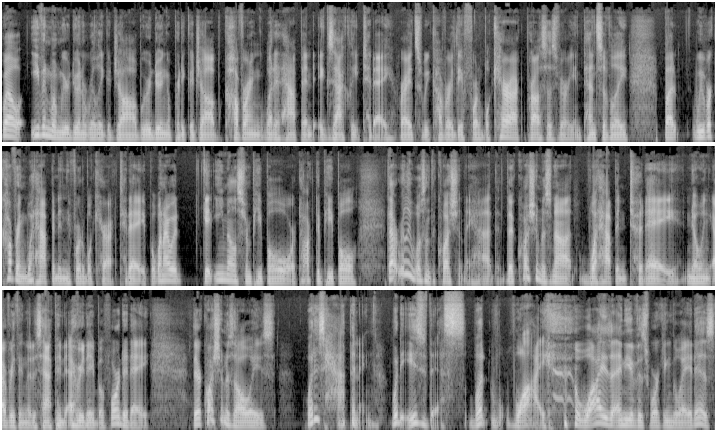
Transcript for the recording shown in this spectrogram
well, even when we were doing a really good job, we were doing a pretty good job covering what had happened exactly today, right? So we covered the Affordable Care Act process very intensively, but we were covering what happened in the Affordable Care Act today. But when I would get emails from people or talk to people, that really wasn't the question they had. The question was not what happened today, knowing everything that has happened every day before today. Their question was always, what is happening? What is this? What why? why is any of this working the way it is?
